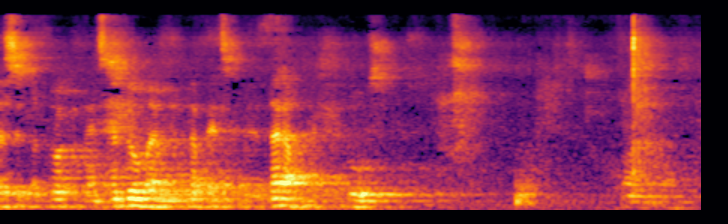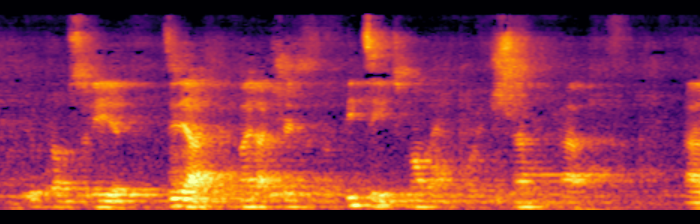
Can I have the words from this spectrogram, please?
Tas ir par to, ka mēs nedomājam, tāpēc, ka mēs darām, ka būs. Un, protams, arī dziļāk, vairāk šeit no ticības momentu, ko viņš saka, ka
